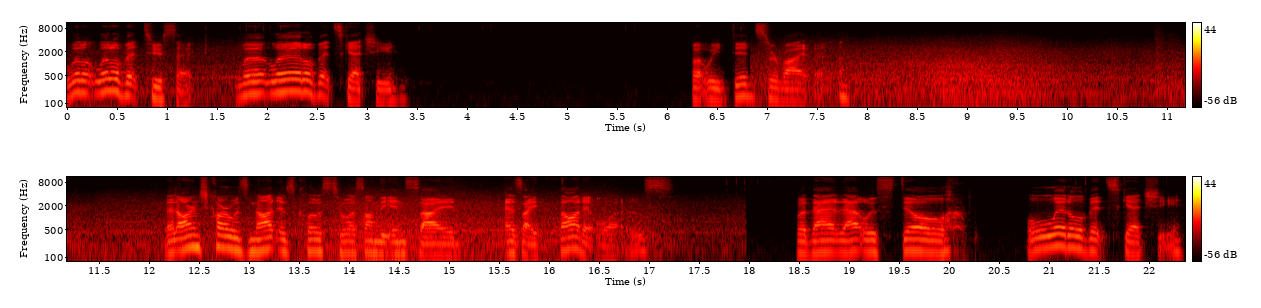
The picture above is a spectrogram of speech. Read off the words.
Little, little bit too sick. Li- little bit sketchy. But we did survive it. That orange car was not as close to us on the inside as I thought it was. But that that was still a little bit sketchy.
